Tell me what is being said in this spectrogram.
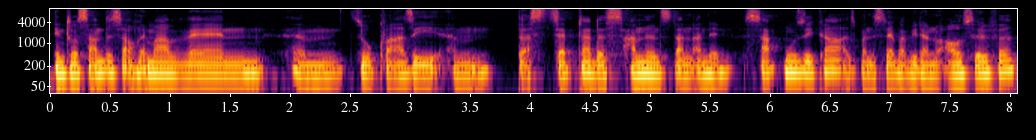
interessant ist auch immer, wenn ähm, so quasi ähm, das Zepter des Handelns dann an den Submusiker, also man ist selber wieder nur Aushilfe,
